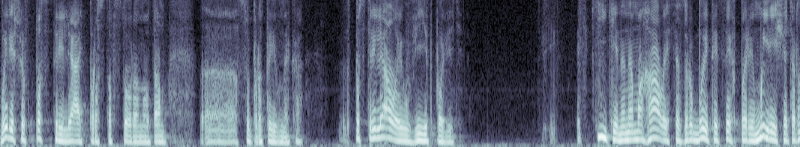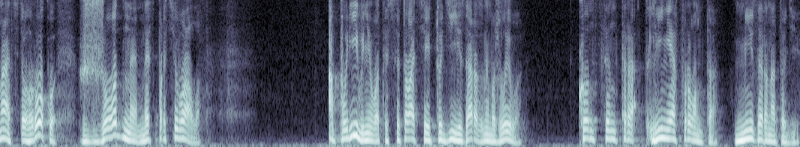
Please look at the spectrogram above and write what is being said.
вирішив постріляти просто в сторону там, е, супротивника. Постріляли у відповідь. Скільки не намагалися зробити цих перемирій 2014 року, жодне не спрацювало. А порівнювати ситуацію тоді і зараз неможливо. Концентра... Лінія фронту мізерна тоді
